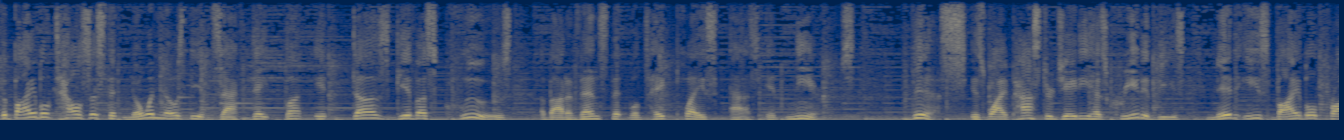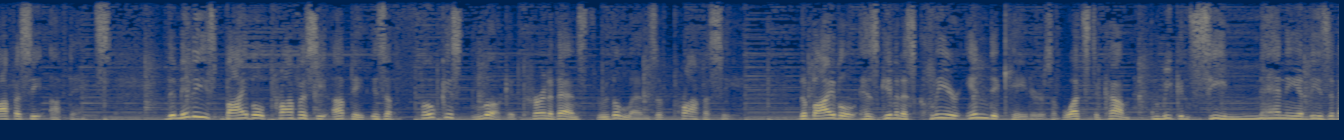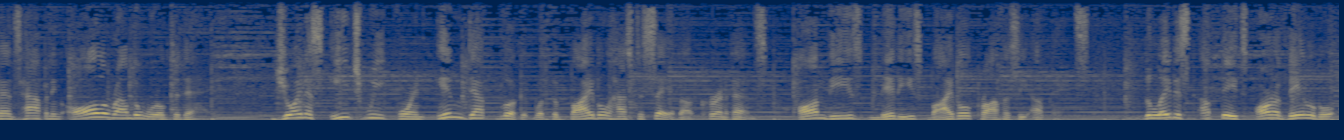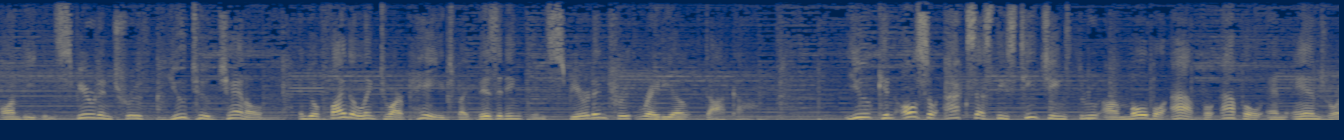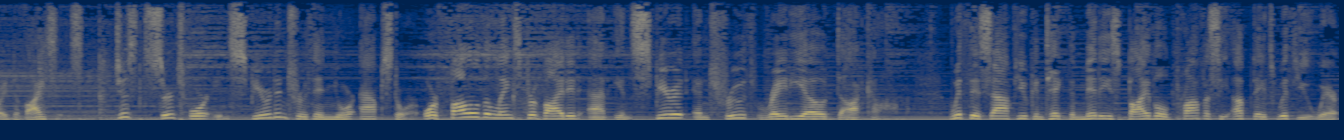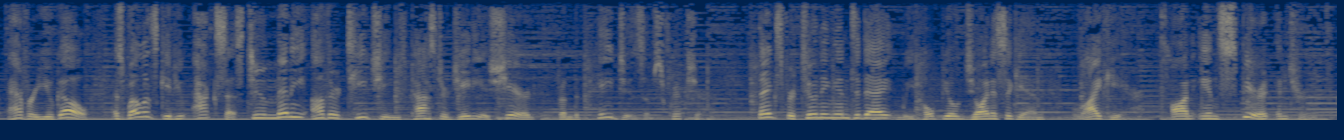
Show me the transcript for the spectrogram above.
The Bible tells us that no one knows the exact date, but it does give us clues about events that will take place as it nears. This is why Pastor JD has created these Mid-East Bible Prophecy Updates. The Mid-East Bible Prophecy Update is a focused look at current events through the lens of prophecy. The Bible has given us clear indicators of what's to come, and we can see many of these events happening all around the world today. Join us each week for an in-depth look at what the Bible has to say about current events on these Mid-East Bible Prophecy Updates. The latest updates are available on the In Spirit and Truth YouTube channel, and you'll find a link to our page by visiting inspiritandtruthradio.com. You can also access these teachings through our mobile app for Apple and Android devices. Just search for In Spirit and Truth in your App Store or follow the links provided at inspiritandtruthradio.com. With this app, you can take the Mideast Bible prophecy updates with you wherever you go, as well as give you access to many other teachings Pastor JD has shared from the pages of Scripture. Thanks for tuning in today. We hope you'll join us again right here on In Spirit and Truth.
